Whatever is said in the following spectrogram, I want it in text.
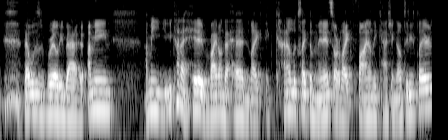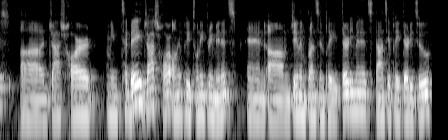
that was really bad. I mean, I mean, you, you kind of hit it right on the head. Like it kind of looks like the minutes are like finally catching up to these players. Uh, Josh Hart. I mean, today Josh Hart only played 23 minutes, and um, Jalen Brunson played 30 minutes. Donte played 32.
